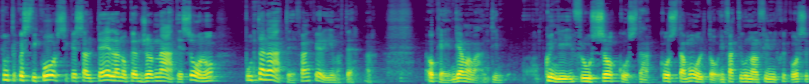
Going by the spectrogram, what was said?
tutti questi corsi che saltellano per giornate sono puttanate, fa anche rima te. Ah. Ok, andiamo avanti. Quindi il flusso costa, costa molto, infatti uno alla fine di quei corsi?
